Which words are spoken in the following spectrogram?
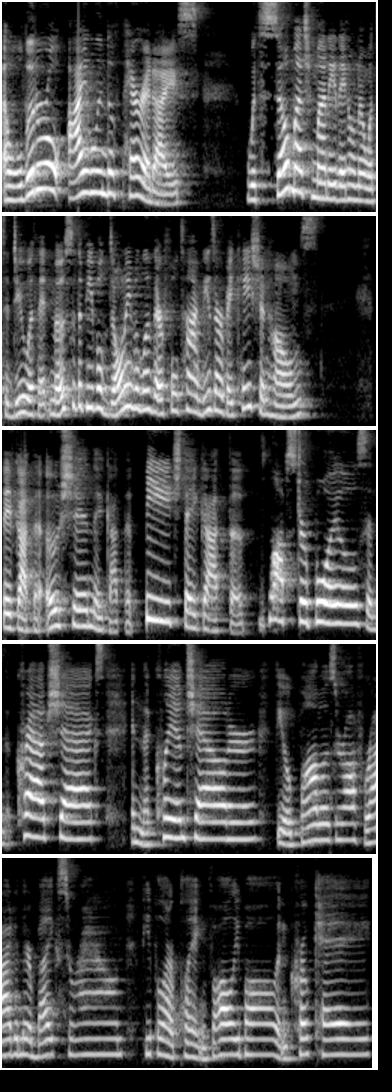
a literal island of paradise, with so much money they don't know what to do with it? Most of the people don't even live there full time. These are vacation homes. They've got the ocean, they've got the beach, they got the lobster boils and the crab shacks and the clam chowder. The Obamas are off riding their bikes around. People are playing volleyball and croquet.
